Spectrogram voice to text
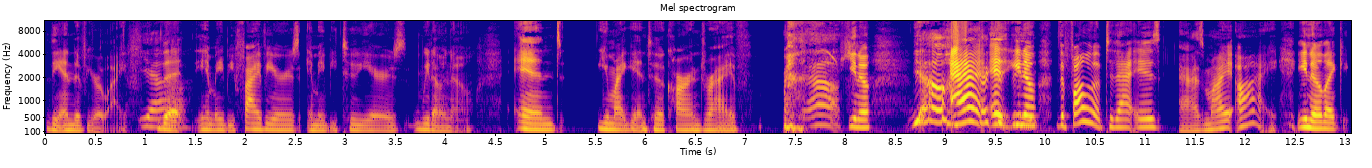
the end of your life. Yeah. That it may be five years, it may be two years, we don't know, and you might get into a car and drive. yeah You know, yeah you know, the follow up to that is as my eye. You know, like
